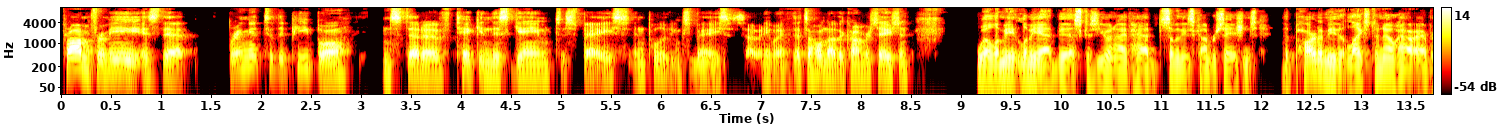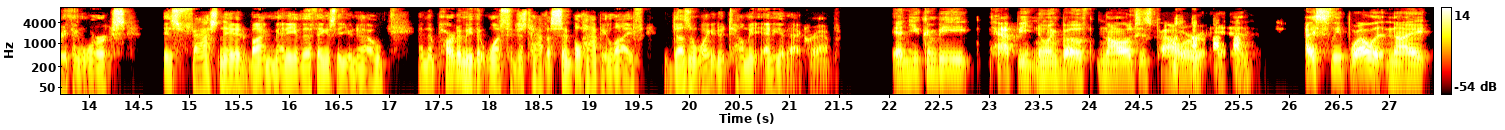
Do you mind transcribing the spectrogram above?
problem for me is that bring it to the people instead of taking this game to space and polluting mm-hmm. space. So anyway, that's a whole nother conversation. Well, let me let me add this because you and I have had some of these conversations. The part of me that likes to know how everything works is fascinated by many of the things that you know, and the part of me that wants to just have a simple, happy life doesn't want you to tell me any of that crap and you can be happy knowing both knowledge is power and i sleep well at night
